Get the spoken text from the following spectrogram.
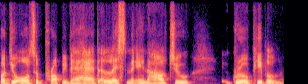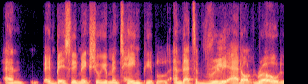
but you also probably had a lesson in how to grow people and, and basically make sure you maintain people. And that's a really adult role.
